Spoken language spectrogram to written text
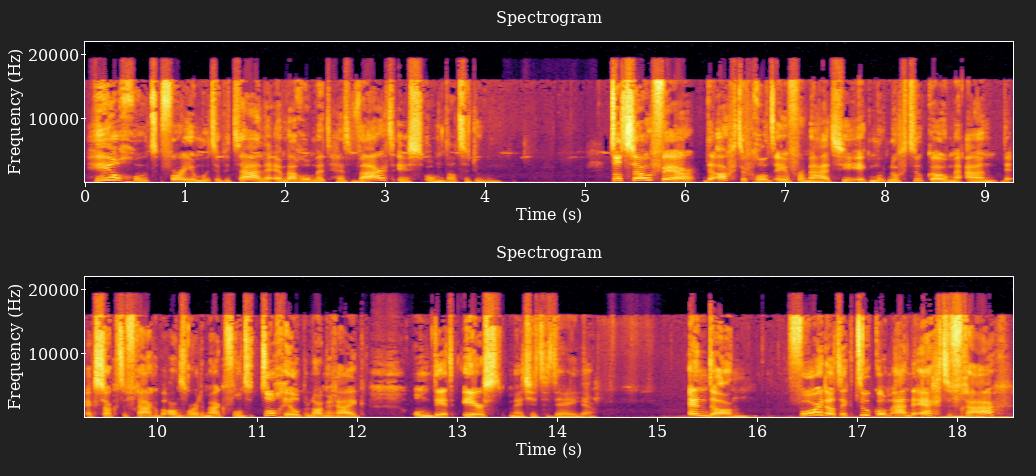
heel goed voor je moeten betalen en waarom het het waard is om dat te doen. Tot zover de achtergrondinformatie. Ik moet nog toekomen aan de exacte vragen beantwoorden, maar ik vond het toch heel belangrijk om dit eerst met je te delen. En dan, voordat ik toekom aan de echte vraag,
